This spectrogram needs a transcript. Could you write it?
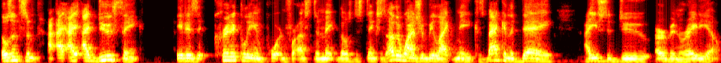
those are some I, I, I do think it is critically important for us to make those distinctions. Otherwise, you'll be like me. Because back in the day, I used to do urban radio.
